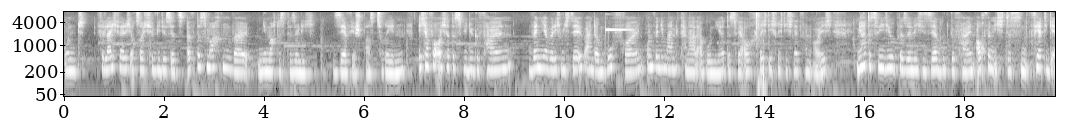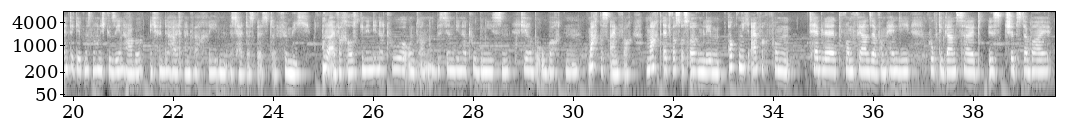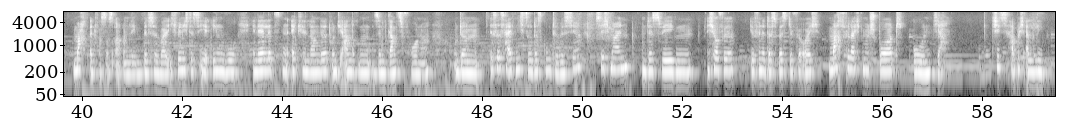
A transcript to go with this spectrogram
Und Vielleicht werde ich auch solche Videos jetzt öfters machen, weil mir macht es persönlich sehr viel Spaß zu reden. Ich hoffe, euch hat das Video gefallen. Wenn ja, würde ich mich sehr über einen Daumen hoch freuen und wenn ihr meinen Kanal abonniert, das wäre auch richtig, richtig nett von euch. Mir hat das Video persönlich sehr gut gefallen, auch wenn ich das fertige Endergebnis noch nicht gesehen habe. Ich finde halt einfach, reden ist halt das Beste für mich. Oder einfach rausgehen in die Natur und dann ein bisschen die Natur genießen, Tiere beobachten. Macht es einfach. Macht etwas aus eurem Leben. Hockt nicht einfach vom Tablet, vom Fernseher, vom Handy, guckt die ganze Zeit, isst Chips dabei. Macht etwas aus eurem Leben, bitte, weil ich will nicht, dass ihr irgendwo in der letzten Ecke landet und die anderen sind ganz vorne. Und dann ist es halt nicht so das Gute, wisst ihr, was ich meine? Und deswegen, ich hoffe, ihr findet das Beste für euch. Macht vielleicht mal Sport und ja. Tschüss, hab euch alle lieb.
